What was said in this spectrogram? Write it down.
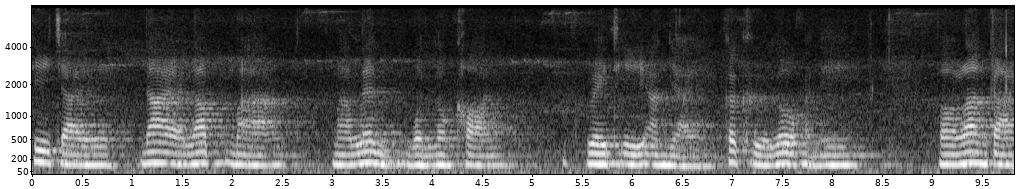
ที่ใจได้รับมา มาเล่นบนละคร เวทีอันใหญ่ก็คือโลกอันนี้พพอร่างกาย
